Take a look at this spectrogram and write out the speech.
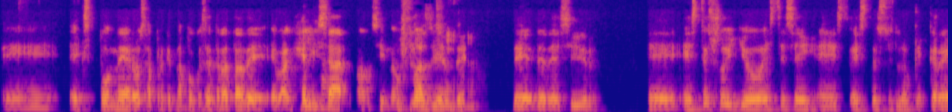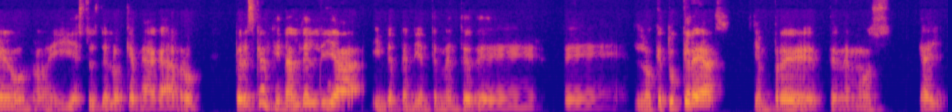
eh, exponer, o sea, porque tampoco se trata de evangelizar, ¿no? Sino más bien de, de, de decir, eh, este soy yo, este es, es, esto es lo que creo, ¿no? Y esto es de lo que me agarro. Pero es que al final del día, independientemente de, de lo que tú creas, siempre tenemos que hay,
